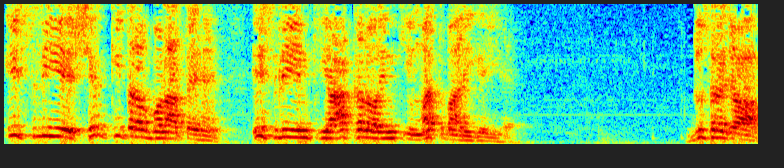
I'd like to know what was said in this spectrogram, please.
اس لیے شرک کی طرف بلاتے ہیں۔ اس لیے ان کی عقل اور ان کی مت ماری گئی ہے۔ دوسرا جواب،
